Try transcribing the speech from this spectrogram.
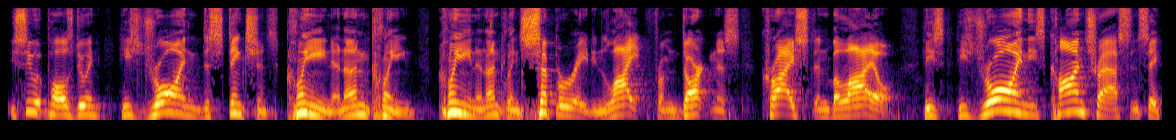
You see what Paul's doing? He's drawing distinctions clean and unclean, clean and unclean, separating light from darkness, Christ and Belial. He's, he's drawing these contrasts and say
